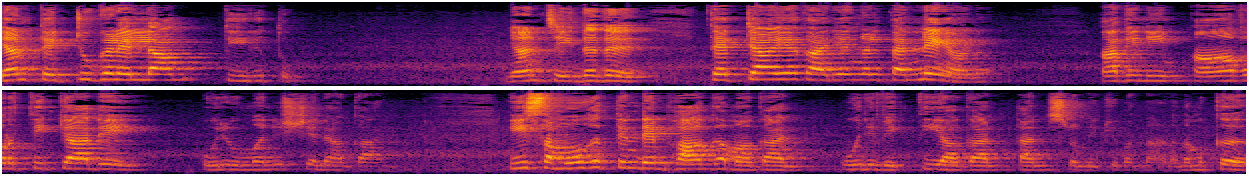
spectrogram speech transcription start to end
ഞാൻ തെറ്റുകളെല്ലാം തിരുത്തും. ഞാൻ ചെയ്തത് തെറ്റായ കാര്യങ്ങൾ തന്നെയാണ്. അതിനെയും ആവർത്തിക്കാതെ ഒരു മനുഷ്യനാകാൻ ഈ സമൂഹത്തിന്റെ ഭാഗമാകാൻ ഒരു വ്യക്തിയാകാൻ താൻ ശ്രമിക്കുമെന്നാണ്. നമുക്ക്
